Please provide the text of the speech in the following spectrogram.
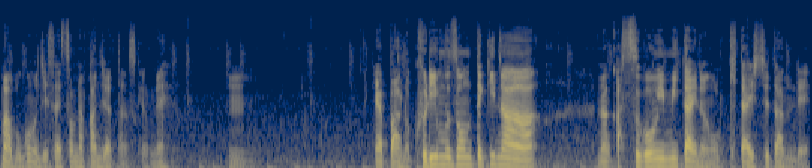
まあ僕も実際そんな感じだったんですけどね。うん。やっぱあのクリムゾン的ななんか凄みみたいなのを期待してたんで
